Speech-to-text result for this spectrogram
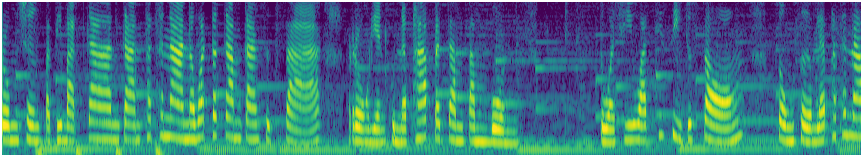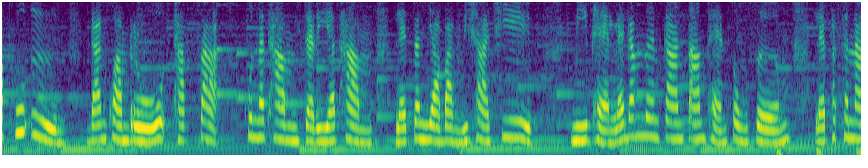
รมเชิงปฏิบัติการการพัฒนานวัตกรรมการศึกษา โรงเรียนคุณภาพประจำตำบล ตัวชี้วัดที่ 4.2 ส่งเสริมและพัฒนาผู้อื่น ด้านความรู้ ทักษะ คุณธรรม จริยธรรม และจรรยาบรรณวิชาชีพ มีแผนและดำเนินการตามแผนส่งเสริม และพัฒนา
